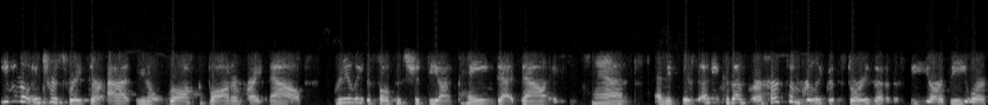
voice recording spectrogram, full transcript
Even though interest rates are at you know rock bottom right now, really the focus should be on paying debt down if you can. And if there's any, because I've heard some really good stories out of the CERB where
